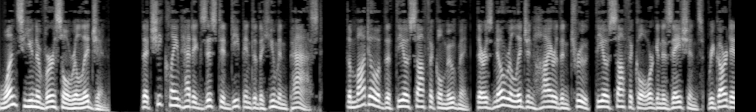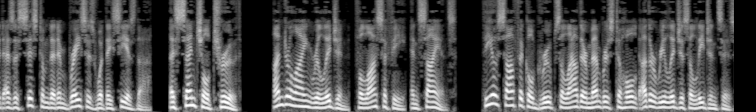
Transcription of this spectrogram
once universal religion that she claimed had existed deep into the human past. The motto of the Theosophical movement, there is no religion higher than truth, theosophical organizations, regard it as a system that embraces what they see as the essential truth, underlying religion, philosophy, and science. Theosophical groups allow their members to hold other religious allegiances,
